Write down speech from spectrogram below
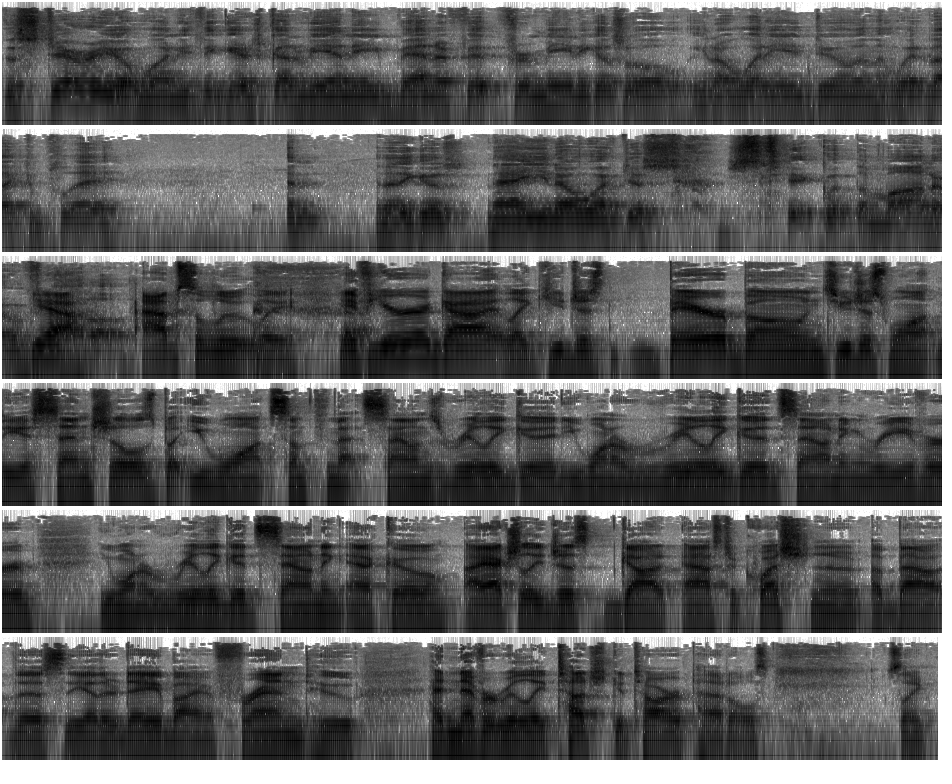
the stereo one. You think there's going to be any benefit for me?" And he goes, "Well, you know, what are you doing? What do you like to play?" And, and then he goes, "Nah, you know what? Just stick with the mono Yeah, absolutely. if you're a guy like you just bare bones, you just want the essentials, but you want something that sounds really good. You want a really good sounding reverb. You want a really good sounding echo. I actually just got asked a question about this the other day by a friend who had never really touched guitar pedals. It's like,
